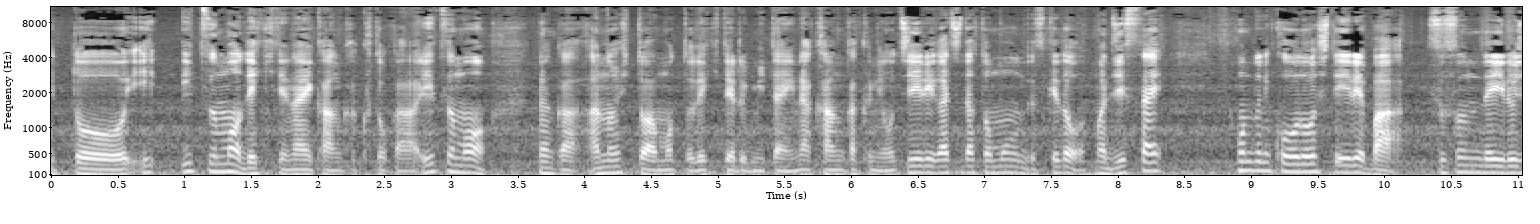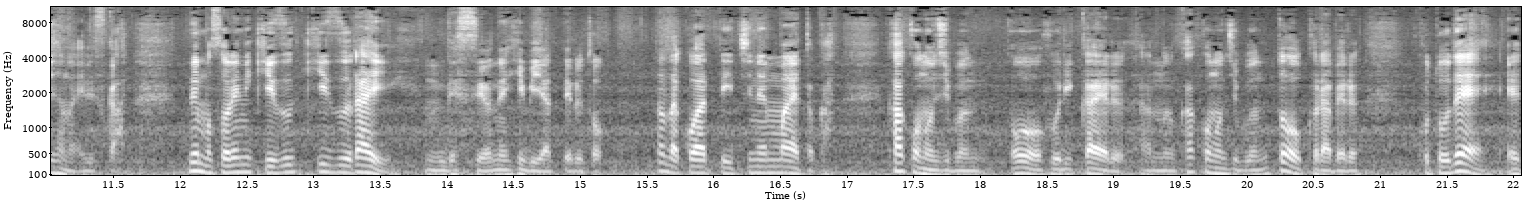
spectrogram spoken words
っと、い、いつもできてない感覚とか、いつも、なんか、あの人はもっとできてるみたいな感覚に陥りがちだと思うんですけど、まあ、実際、本当に行動していれば進んでいるじゃないですか。でもそれに気づきづらいんですよね、日々やってると。ただこうやって1年前とか、過去の自分を振り返る、あの、過去の自分と比べることで、えっ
